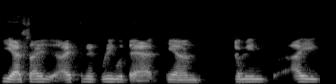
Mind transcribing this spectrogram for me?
Yes, I, I can agree with that. And I mean, I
